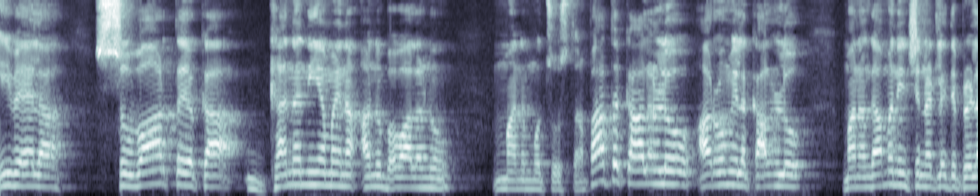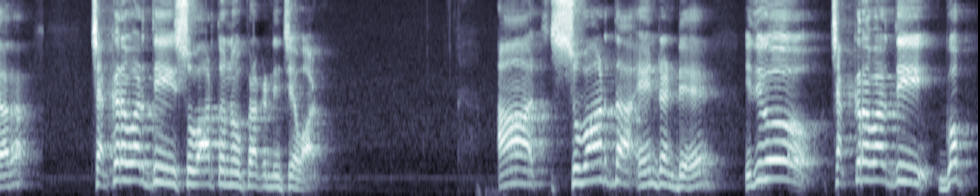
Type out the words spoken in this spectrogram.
ఈవేళ సువార్త యొక్క గణనీయమైన అనుభవాలను మనము చూస్తున్నాం. పాత కాలంలో ఆ రోమిల కాలంలో మనం గమనించినట్లయితే పిల్లారా చక్రవర్తి సువార్తను ప్రకటించేవాడు. ఆ సువార్త ఏంటంటే ఇదిగో చక్రవర్తి గొప్ప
